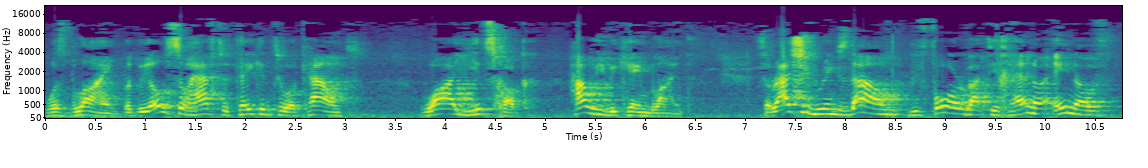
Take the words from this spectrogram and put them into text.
was blind, but we also have to take into account why Yitzchak, how he became blind. So Rashi brings down before Vaticheno Einov,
